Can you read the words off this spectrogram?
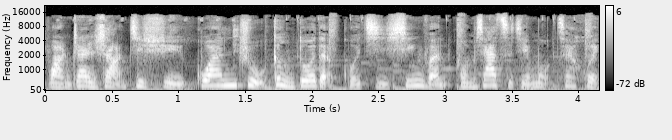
网站上继续关注更多的国际新闻。我们下次节目再会。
